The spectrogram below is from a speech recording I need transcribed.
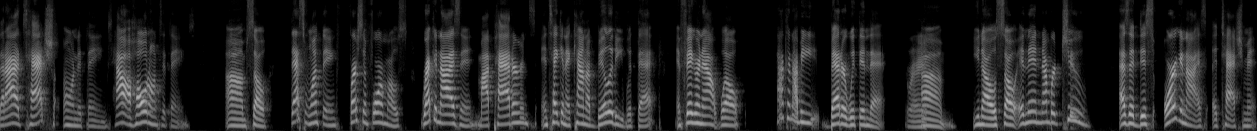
that I attach on to things, how I hold on to things. Um, so that's one thing. First and foremost, recognizing my patterns and taking accountability with that and figuring out, well, how can I be better within that? Right. Um, you know, so and then number two, as a disorganized attachment,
